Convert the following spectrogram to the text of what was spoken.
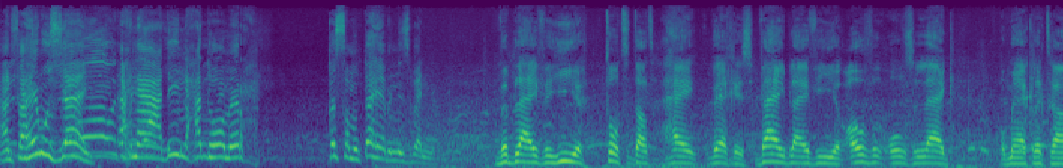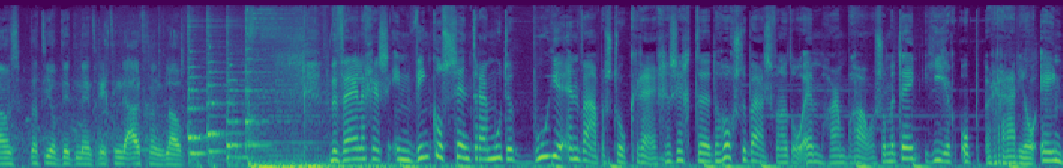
هنفهمه ازاي احنا قاعدين لحد هو ما يرحل قصه منتهيه بالنسبه لنا We blijven hier totdat hij weg is. Wij blijven hier over ons lijk. Opmerkelijk trouwens dat hij op dit moment richting de uitgang loopt. Beveiligers in winkelcentra moeten boeien en wapenstok krijgen... zegt de, de hoogste baas van het OM, Harm Brouwer. Zometeen hier op Radio 1.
